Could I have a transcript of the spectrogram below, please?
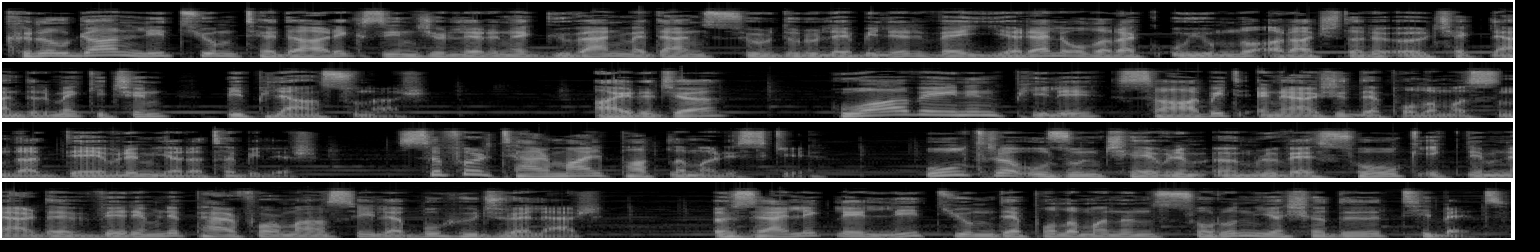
kırılgan lityum tedarik zincirlerine güvenmeden sürdürülebilir ve yerel olarak uyumlu araçları ölçeklendirmek için bir plan sunar. Ayrıca, Huawei'nin pili sabit enerji depolamasında devrim yaratabilir. Sıfır termal patlama riski. Ultra uzun çevrim ömrü ve soğuk iklimlerde verimli performansıyla bu hücreler, özellikle lityum depolamanın sorun yaşadığı Tibet,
